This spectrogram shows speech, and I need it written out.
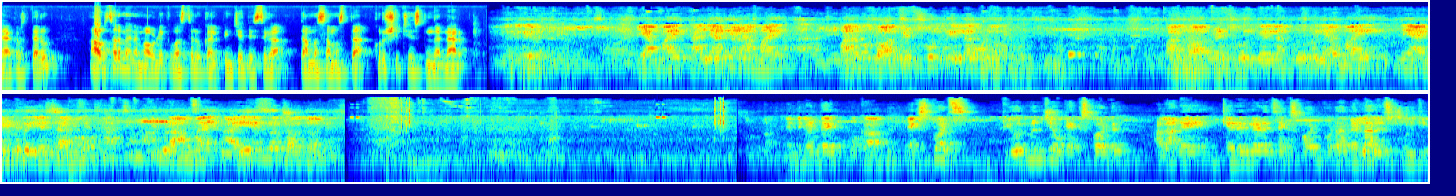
జాగ్రత్తలు అవసరమైన మౌలిక వసతులు కల్పించే దిశగా తమ సంస్థ కృషి చేస్తుందన్నారు. ఈ అమ్మాయి కళ్యాణి అమ్మాయి మనము గవర్నమెంట్ స్కూల్కి వెళ్ళినప్పుడు మనం గవర్నమెంట్ స్కూల్కి వెళ్ళినప్పుడు ఈ అమ్మాయిని ఐడెంటిఫై చేశాము. ఇప్పుడు ఆ అమ్మాయి ఐఏఎం లో చదువుతోంది ఎందుకంటే ఒక ఎక్స్పర్ట్స్ ప్యూర్ నుంచి ఒక ఎక్స్పర్ట్ అలానే కెరీర్ గైడెన్స్ ఎక్స్పర్ట్ కూడా వెళ్ళాలి స్కూల్కి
